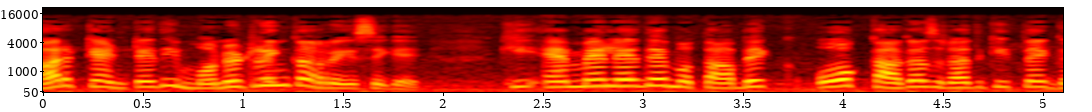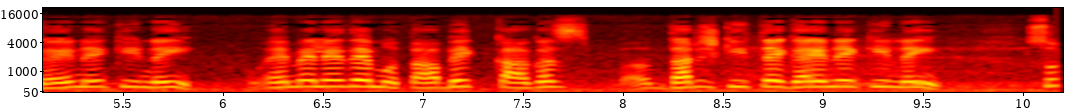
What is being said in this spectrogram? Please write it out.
ਹਰ ਘੰਟੇ ਦੀ ਮੋਨਿਟਰਿੰਗ ਕਰ ਰਹੇ ਸੀਗੇ ਕਿ ਐਮਐਲਏ ਦੇ ਮੁਤਾਬਿਕ ਉਹ ਕਾਗਜ਼ ਰੱਦ ਕੀਤੇ ਗਏ ਨੇ ਕਿ ਨਹੀਂ। ਐਮਐਲਏ ਦੇ ਮੁਤਾਬਿਕ ਕਾਗਜ਼ ਦਰਜ ਕੀਤੇ ਗਏ ਨੇ ਕਿ ਨਹੀਂ। ਸੋ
